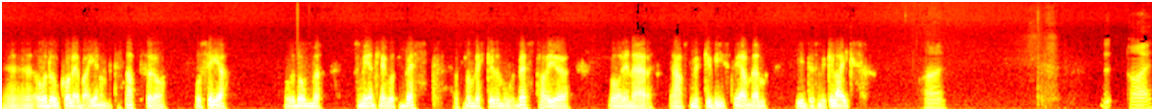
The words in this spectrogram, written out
Eh, och då kollar jag bara igenom lite snabbt för att att se. Och de som egentligen gått bäst, alltså de veckor som gått bäst har ju varit när jag haft mycket visningar men inte så mycket likes. Nej. Nej,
